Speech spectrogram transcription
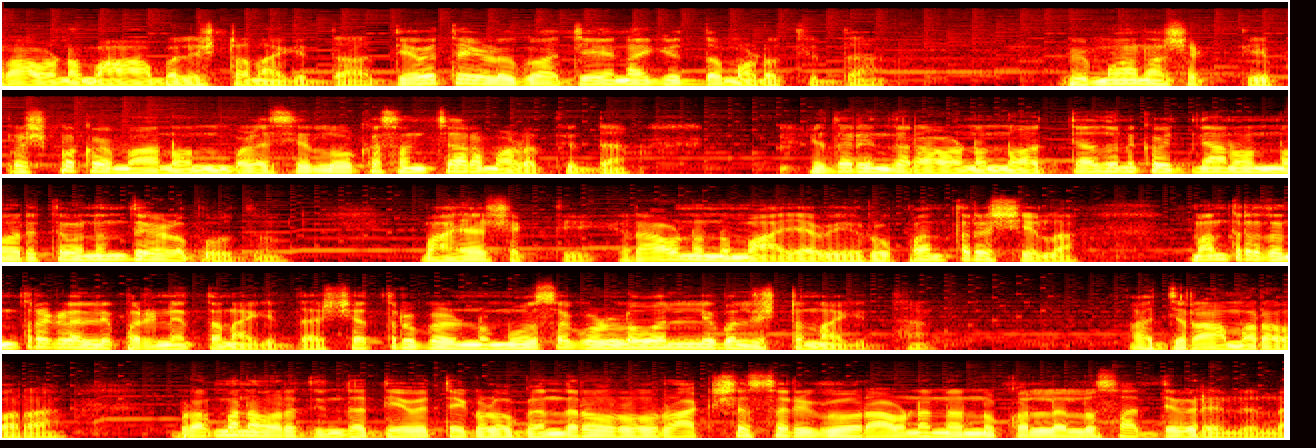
ರಾವಣ ಮಹಾಬಲಿಷ್ಠನಾಗಿದ್ದ. ದೇವತೆಗಳಿಗೂ ಅಜೇಯನಾಗಿ ಯುದ್ಧ ಮಾಡುತ್ತಿದ್ದ. ವಿಮಾನ ಶಕ್ತಿ, ಪುಷ್ಪಕ ವಿಮಾನವನ್ನು ಬಳಸಿ ಲೋಕ ಸಂಚಾರ ಮಾಡುತ್ತಿದ್ದ. ಇದರಿಂದ ರಾವಣನು ಅತ್ಯಾಧುನಿಕ ವಿಜ್ಞಾನವನ್ನು ಅರಿತವನೆಂದು ಹೇಳಬಹುದು. ಮಾಯಾಶಕ್ತಿ, ರಾವಣನು ಮಾಯಾವಿ, ರೂಪಾಂತರಶೀಲ, ಮಂತ್ರತಂತ್ರಗಳಲ್ಲಿ ಪರಿಣಿತನಾಗಿದ್ದ. ಶತ್ರುಗಳನ್ನು ಮೋಸಗೊಳ್ಳುವಲ್ಲಿ ಬಲಿಷ್ಠನಾಗಿದ್ದ. ಅಜರಾಮರವರ ಬ್ರಹ್ಮನ ವರದಿಂದ ದೇವತೆಗಳು ಗಂಧರ್ವರು ರಾಕ್ಷಸರಿಗೂ ರಾವಣನನ್ನು ಕೊಲ್ಲಲು ಸಾಧ್ಯವಿರಲಿಲ್ಲ.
